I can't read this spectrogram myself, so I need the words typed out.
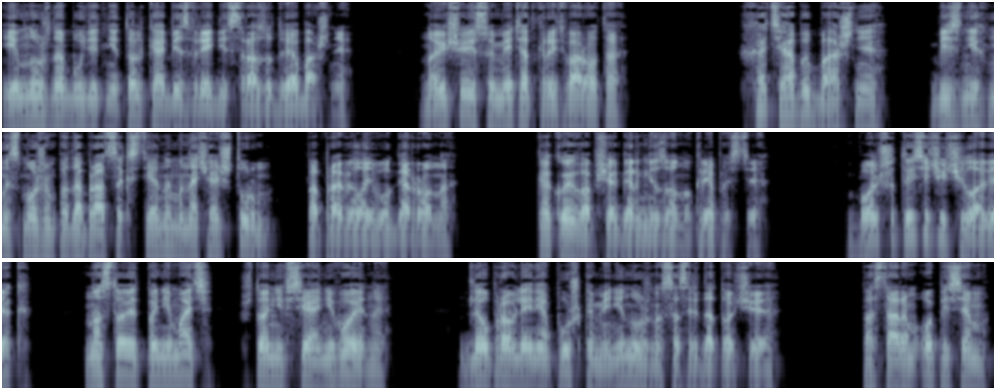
им нужно будет не только обезвредить сразу две башни, но еще и суметь открыть ворота. «Хотя бы башни. Без них мы сможем подобраться к стенам и начать штурм», — поправила его Гаррона. «Какой вообще гарнизон у крепости?» «Больше тысячи человек, но стоит понимать, что они все они воины. Для управления пушками не нужно сосредоточие. По старым описям,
